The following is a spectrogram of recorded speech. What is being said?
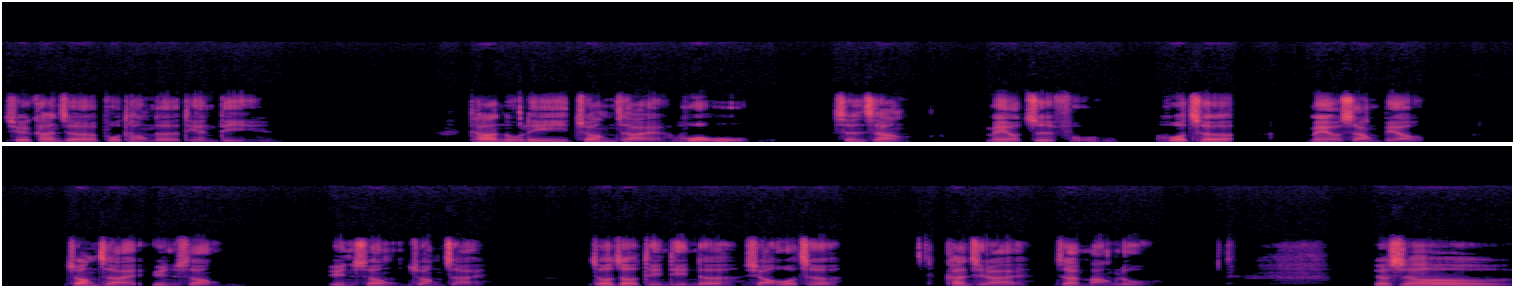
却看着不同的天地。他努力装载货物，身上。没有制服，货车没有商标，装载运送，运送装载，走走停停的小货车，看起来在忙碌。有时候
